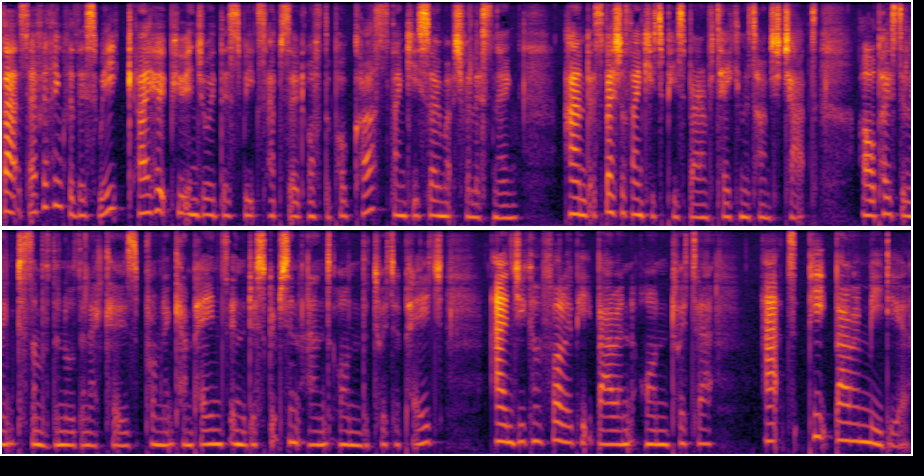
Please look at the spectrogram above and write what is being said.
That's everything for this week. I hope you enjoyed this week's episode of the podcast. Thank you so much for listening. And a special thank you to Peter Barron for taking the time to chat. I'll post a link to some of the Northern Echo's prominent campaigns in the description and on the Twitter page. And you can follow Pete Barron on Twitter at Pete Barron Media.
